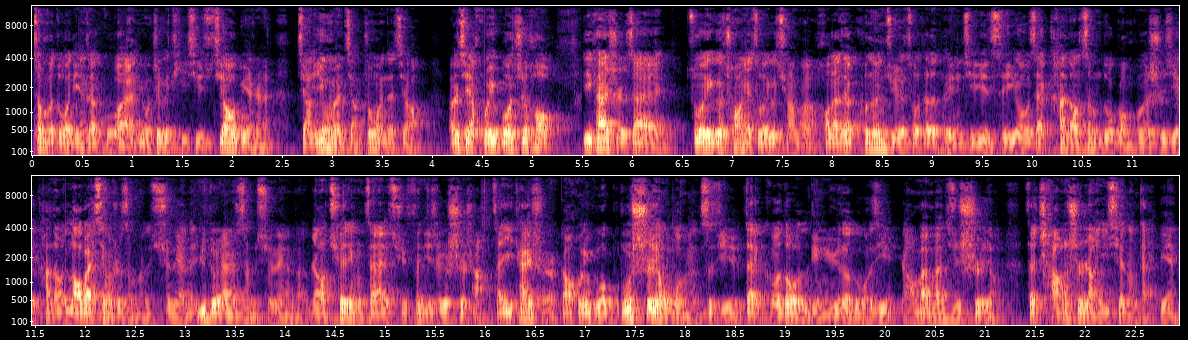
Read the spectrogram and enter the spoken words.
这么多年在国外用这个体系教别人讲英文讲中文的教。而且回国之后，一开始在做一个创业，做一个拳馆，后来在昆仑决做他的培训基地 CEO，在看到这么多广阔的世界，看到老百姓是怎么训练的，运动员是怎么训练的，然后确定再去分析这个市场。在一开始刚回国不适应我们自己在格斗领域的逻辑，然后慢慢去适应，在尝试让一切能改变，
